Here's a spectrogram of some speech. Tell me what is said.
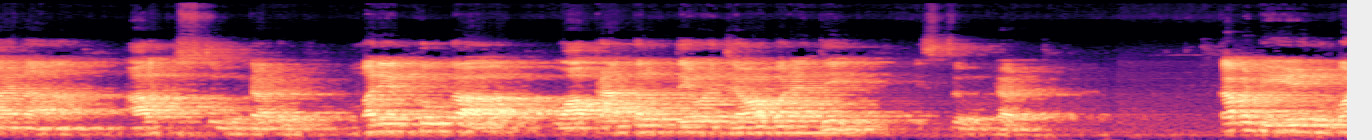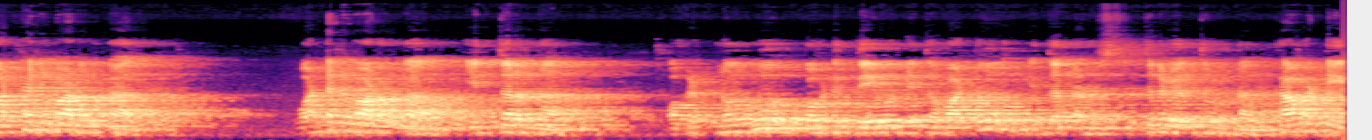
ఆయన ఆలకిస్తూ ఉంటాడు. మరి ఎక్కువగా ఆ ప్రాంతాలకు దేవుడు జవాబు అనేది ఇస్తూ ఉంటాడు. కాబట్టి నువ్వు ఒంటరి వాడవు కాదు. ఒంటరి వాడవు కాదు. ఇద్దరు ఉన్నారు ఒకటి నువ్వు ఒకటి దేవుడితో పాటు ఇద్దరు నడుస్తూ ఇద్దరు వెళ్తూ ఉంటారు. కాబట్టి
